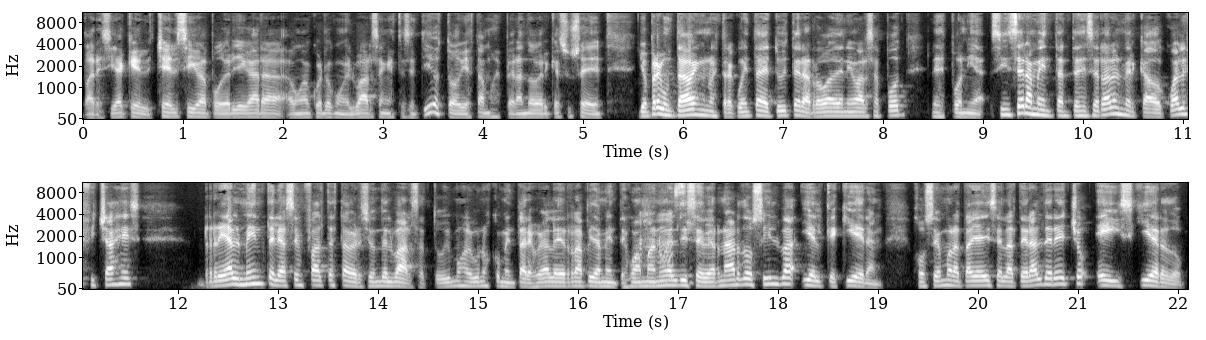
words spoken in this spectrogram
parecía que el Chelsea iba a poder llegar a, a un acuerdo con el Barça en este sentido, todavía estamos esperando a ver qué sucede. Yo preguntaba en nuestra cuenta de Twitter, arroba de Pod, les ponía, sinceramente, antes de cerrar el mercado, ¿cuáles fichajes realmente le hacen falta esta versión del Barça. Tuvimos algunos comentarios, voy a leer rápidamente. Juan Manuel dice Bernardo Silva y el que quieran. José Moratalla dice lateral derecho e izquierdo.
